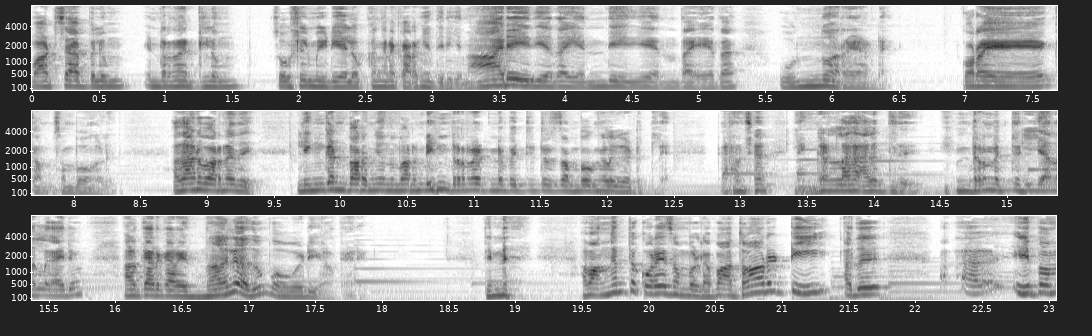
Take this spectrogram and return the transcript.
വാട്സാപ്പിലും ഇന്റർനെറ്റിലും സോഷ്യൽ മീഡിയയിലും മീഡിയയിലൊക്കെ അങ്ങനെ കറങ്ങിത്തിരിക്കുന്നത്. ആരെ എഴുതിയതാ എന്ത് എഴുതിയ എന്താ ഏതാ ഒന്നും അറിയാണ്ട്. കുറേ സംഭവങ്ങൾ അതാണ് പറഞ്ഞത്. ലിങ്കൺ പറഞ്ഞു എന്ന് പറഞ്ഞിട്ട് ഇന്റർനെറ്റിനെ പറ്റിയിട്ടൊരു സംഭവങ്ങൾ കേട്ടിട്ടില്ലേ. കാരണം വെച്ചാൽ ലിങ്കണുള്ള കാലത്ത് ഇന്റർനെറ്റ് ഇല്ല എന്നുള്ള കാര്യം ആൾക്കാർക്ക് അറിയാം. എന്നാലും അതും ഫോർവേഡ് ചെയ്യും ആൾക്കാർ പിന്നെ അപ്പം അങ്ങനത്തെ കുറേ സംഭവമുണ്ട് അപ്പോൾ അതോറിറ്റി അത് ഇനിയിപ്പം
